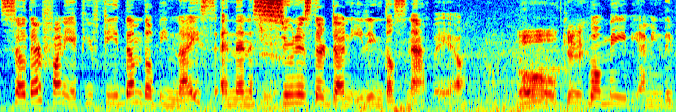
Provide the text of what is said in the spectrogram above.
so they're funny. If you feed them, they'll be nice, and then as Yeah. soon as they're done eating, they'll snap at you. Oh, okay. Well, maybe. I mean, they've,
